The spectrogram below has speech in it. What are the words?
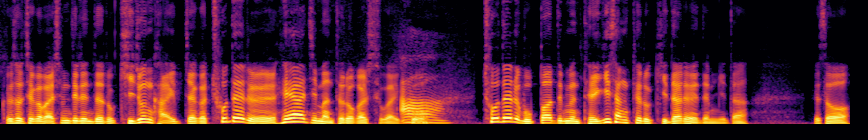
그래서 제가 말씀드린 대로 기존 가입자가 초대를 해야지만 들어갈 수가 있고 아. 초대를 못 받으면 대기 상태로 기다려야 됩니다. 그래서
